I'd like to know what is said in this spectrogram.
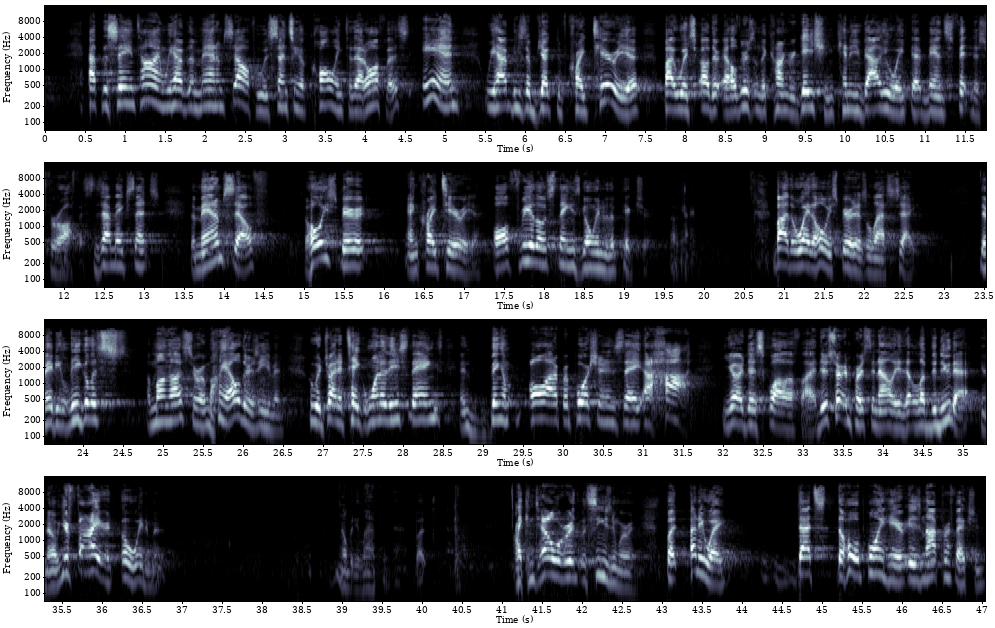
At the same time, we have the man himself who is sensing a calling to that office, and we have these objective criteria by which other elders in the congregation can evaluate that man's fitness for office. Does that make sense? The man himself, the Holy Spirit, and criteria. All three of those things go into the picture. Okay. By the way, the Holy Spirit has the last say. There may be legalists among us or among elders even who would try to take one of these things and bring them all out of proportion and say, aha, you're disqualified. There's certain personalities that love to do that. You know, you're fired. Oh, wait a minute. Nobody laughed at that, but I can tell we're in what season we're in. But anyway, that's the whole point here is not perfection,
